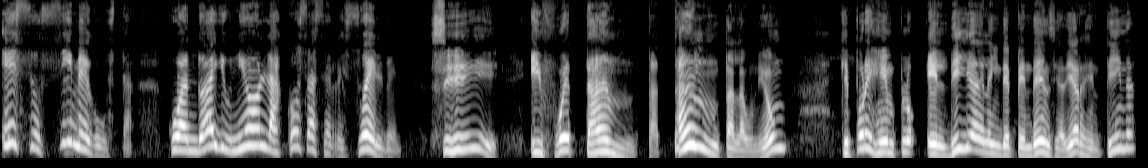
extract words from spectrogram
eso sí me gusta. Cuando hay unión las cosas se resuelven. Sí, y fue tanta, tanta la unión que, por ejemplo, el día de la independencia de Argentina,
